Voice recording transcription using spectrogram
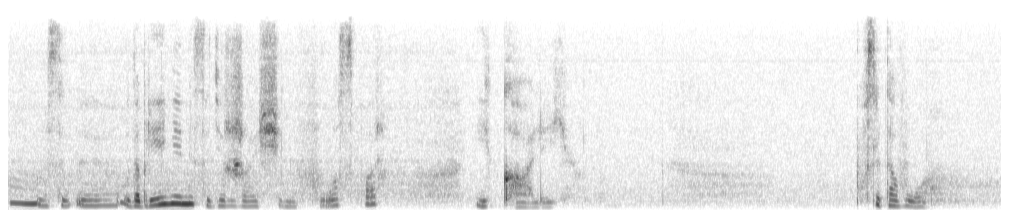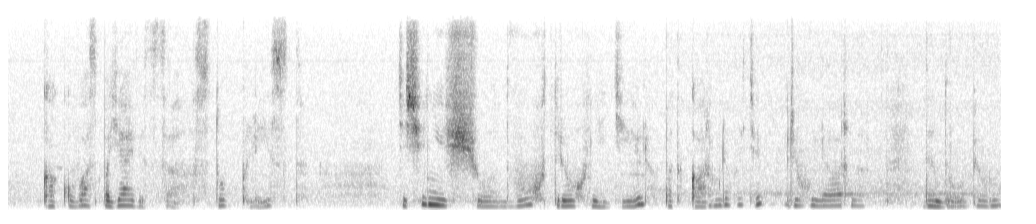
удобрениями, содержащими фосфор и калий. После того, как у вас появится стоп-лист, в течение еще двух-трех недель подкармливайте регулярно дендробиум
